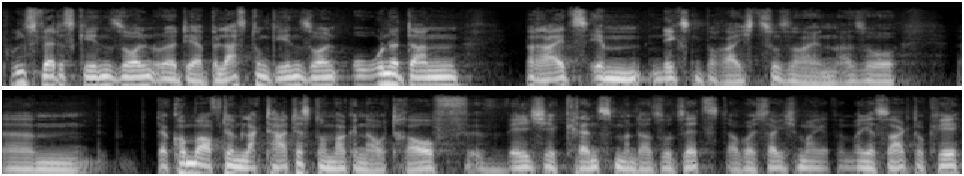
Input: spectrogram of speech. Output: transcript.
Pulswertes gehen sollen oder der Belastung gehen sollen, ohne dann bereits im nächsten Bereich zu sein. Also ähm, da kommen wir auf dem Laktattest nochmal genau drauf, welche Grenzen man da so setzt. Aber ich sage ich mal, wenn man jetzt sagt, okay,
